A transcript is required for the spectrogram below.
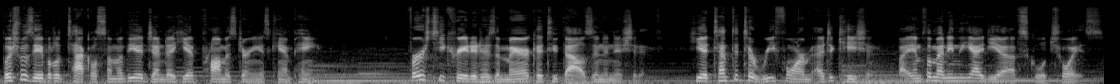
Bush was able to tackle some of the agenda he had promised during his campaign. First, he created his America 2000 initiative. He attempted to reform education by implementing the idea of school choice.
